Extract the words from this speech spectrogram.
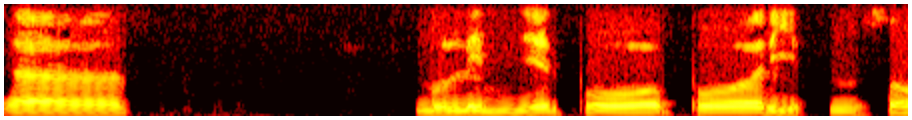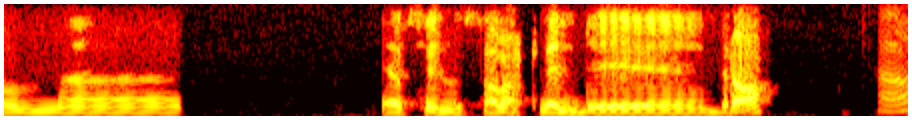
eh, noen linjer på, på risen som eh, jeg syns har vært veldig bra. ja,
